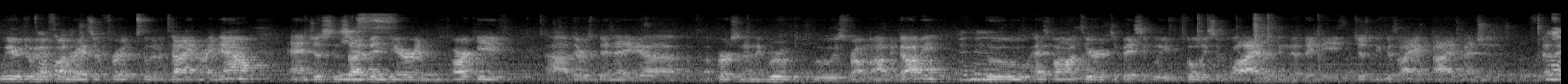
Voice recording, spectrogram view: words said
We are doing a хотел помочь. fundraiser for, for the battalion right now, and just since I've been here in Kharkiv, uh, there's been a, uh, a person in the group who is from Abu Dhabi, Mhm. who has volunteered to basically fully supply everything that they need, just because I, I mentioned Мы,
